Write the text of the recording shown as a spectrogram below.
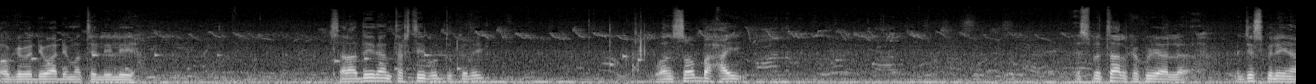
oo gabadhi waa dhimatay liiliya salaadaydan tartiib u dukaday waan soo baxay. Isbitaalka ku yaalla jasbaleyna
